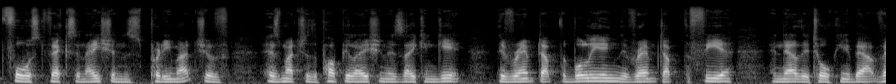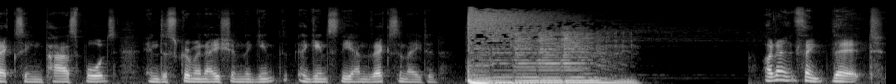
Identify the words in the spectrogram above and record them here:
forced vaccinations pretty much of as much of the population as they can get. They've ramped up the bullying, they've ramped up the fear, and now they're talking about vaccine passports and discrimination against, against the unvaccinated. I don't think that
